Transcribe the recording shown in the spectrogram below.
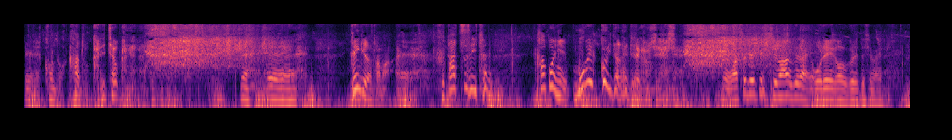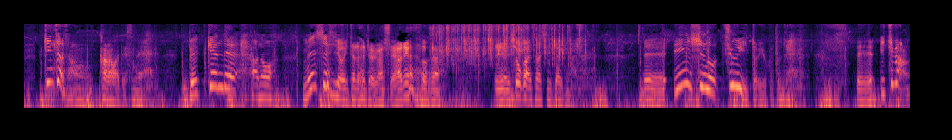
えー今度はカード借りちゃおうかななんて思ってねえー元気の玉、えー2ついた。だ過去にもう1個いただいてるかもしれないですね。もう忘れてしまうぐらいお礼が遅れてしまいました金ちゃんさんからはですね別件であのメッセージをいただいておりましてありがとうございます、えー紹介させていただきます。えー飲酒の注意ということで、え1番、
